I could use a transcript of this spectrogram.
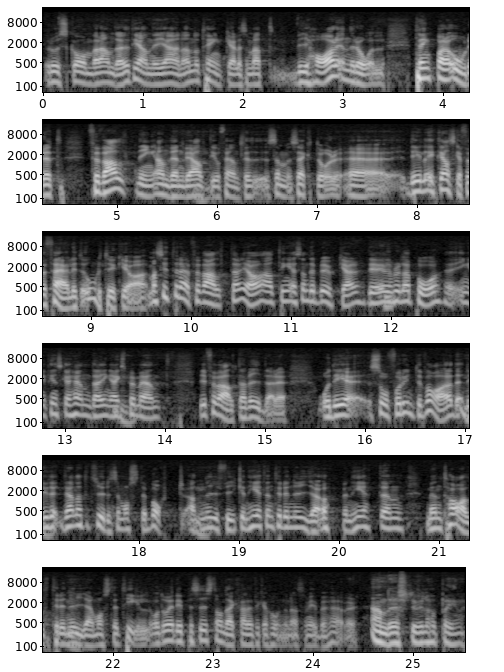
ruska om varandra lite grann i hjärnan och tänka liksom att vi har en roll. Tänk bara ordet förvaltning använder vi alltid i offentlig sektor. Eh, det är ett ganska förfärligt ord tycker jag. Man sitter där och förvaltar, ja allting är som det brukar. Det rullar på, ingenting ska hända, inga experiment. Vi förvaltar vidare. Och det, så får det inte vara. Den attityden som måste bort. Att nyfikenheten till det nya, öppenheten mentalt till det nya måste till. Och då är det precis de där kvalifikationerna som vi behöver. Anders, du vill hoppa in?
